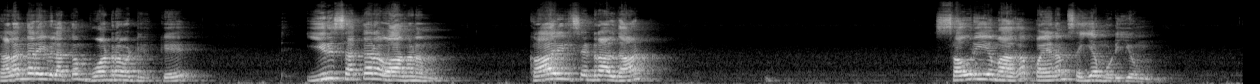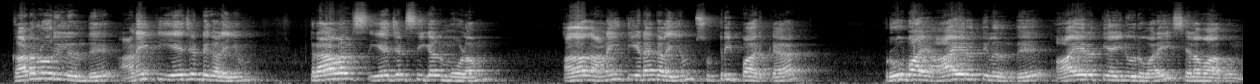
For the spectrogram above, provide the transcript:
கலங்கரை விளக்கம் போன்றவற்றிற்கு இரு சக்கர வாகனம் காரில் சென்றால்தான் சௌரியமாக பயணம் செய்ய முடியும். கடலூரிலிருந்து அனைத்து ஏஜெண்டுகளையும் டிராவல்ஸ் ஏஜென்சிகள் மூலம் அதாவது அனைத்து இடங்களையும் சுற்றி பார்க்க ரூபாய் ஆயிரத்திலிருந்து ஆயிரத்தி ஐநூறு வரை செலவாகும்.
